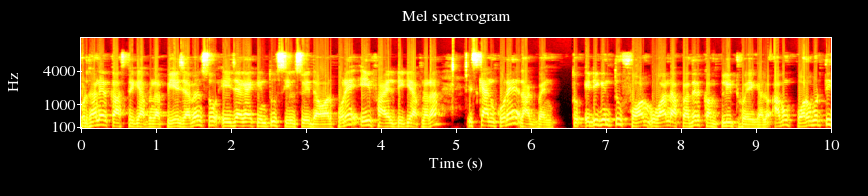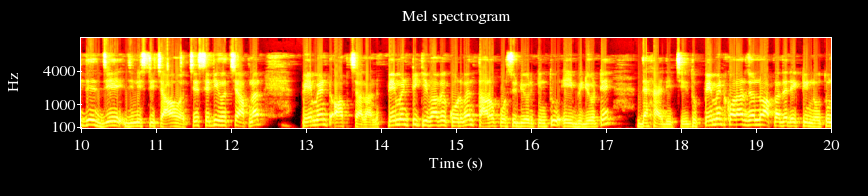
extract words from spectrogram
প্রধানের কাছ থেকে আপনারা পেয়ে যাবেন। সো এই জায়গায় কিন্তু সিল সুই দেওয়ার পরে এই ফাইলটিকে আপনারা স্ক্যান করে রাখবেন। তো এটি কিন্তু ফর্ম ওয়ান আপনাদের কমপ্লিট হয়ে গেল। এবং পরবর্তীতে যে জিনিসটি চাওয়া হচ্ছে, সেটি হচ্ছে আপনার পেমেন্ট অফ চালান। পেমেন্টটি কীভাবে করবেন, তারও প্রসিডিওর কিন্তু এই ভিডিওতে দেখায় দিচ্ছি। তো পেমেন্ট করার জন্য আপনাদের একটি নতুন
